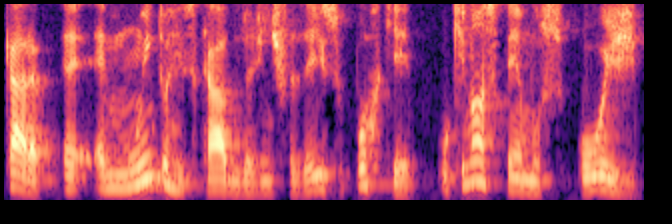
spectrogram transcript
Cara, é, é muito arriscado da gente fazer isso, porque o que nós temos hoje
